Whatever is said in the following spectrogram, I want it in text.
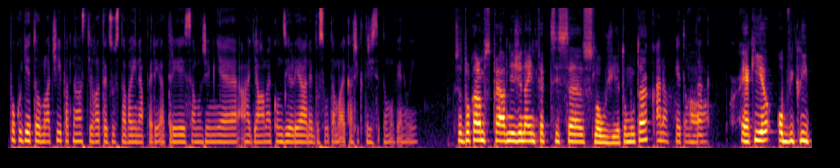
Pokud je to mladší 15 let, tak zůstávají na pediatrii samozřejmě a děláme konzilia, nebo jsou tam lékaři, kteří se tomu věnují. Předpokládám správně, že na infekci se slouží. Je tomu tak? Ano, je tomu a tak. Jaký je obvyklý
